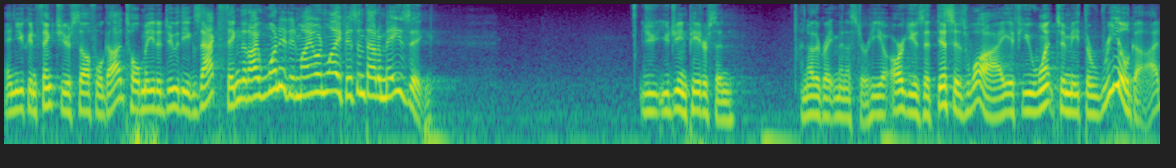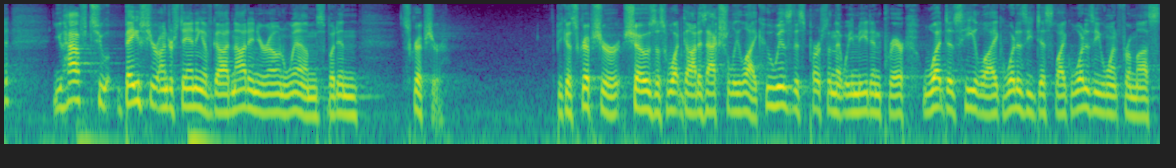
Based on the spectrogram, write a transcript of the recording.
And you can think to yourself, well, God told me to do the exact thing that I wanted in my own life. Isn't that amazing? Eugene Peterson, another great minister, he argues that this is why, if you want to meet the real God, you have to base your understanding of God not in your own whims, but in Scripture. Because Scripture shows us what God is actually like. Who is this person that we meet in prayer? What does he like? What does he dislike? What does he want from us?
